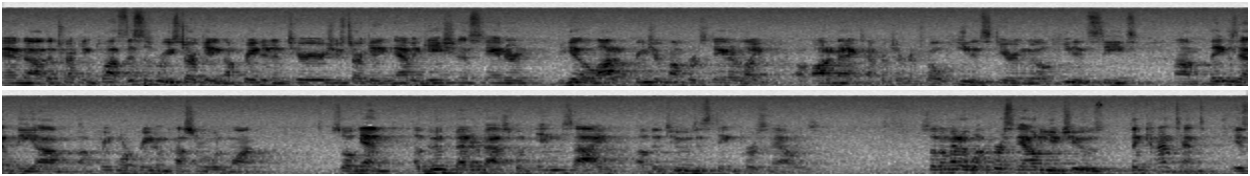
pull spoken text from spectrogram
and uh, the Trekking Plus, this is where you start getting upgraded interiors, you start getting navigation as standard, you get a lot of creature comfort standard like uh, automatic temperature control, heated steering wheel, heated seats, um, things that the um, more premium customer would want. So again, a good, better, best with inside of the two distinct personalities. So no matter what personality you choose, the content is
